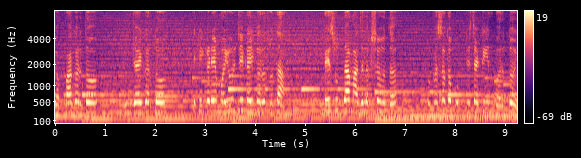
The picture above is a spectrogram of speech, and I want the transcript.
गप्पा करतो एन्जॉय करतो. एकीकडे मयूर जे काही करत होता ते सुद्धा माझं लक्ष होतं. तो कसा तो पोपटीचा टीन भरतोय.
